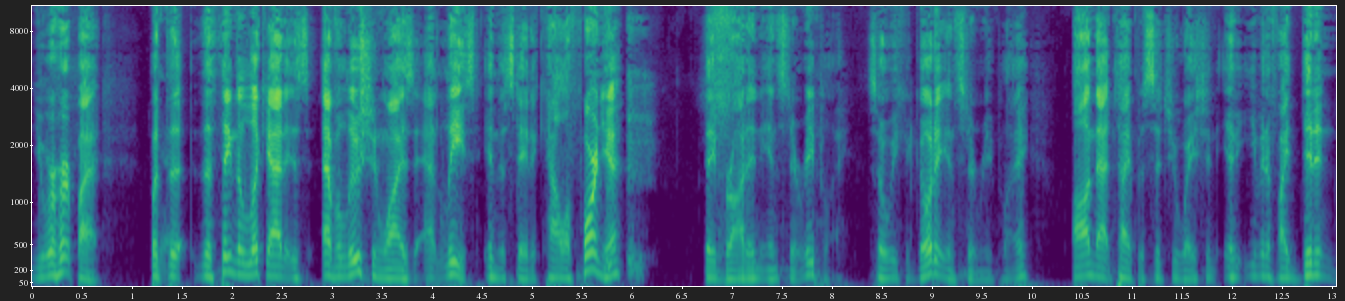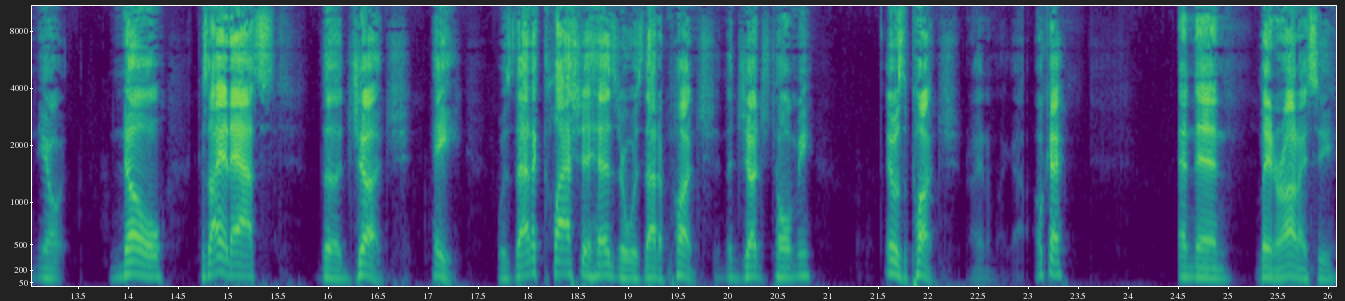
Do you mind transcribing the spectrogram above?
you were hurt by it. But the the thing to look at is evolution wise, at least in the state of California, they brought in instant replay, so we could go to instant replay on that type of situation. If, even if I didn't, you know, know because I had asked the judge, hey, was that a clash of heads or was that a punch? And the judge told me it was a punch, right? I'm like, oh, okay. And then later on, I see,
